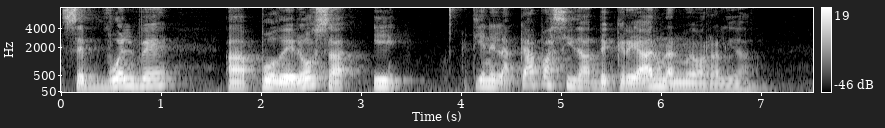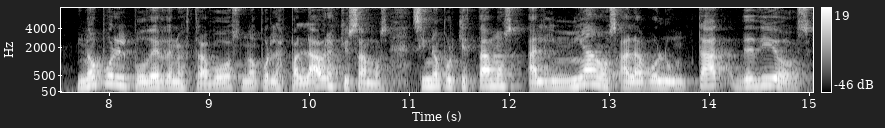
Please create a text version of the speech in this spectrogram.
se vuelve ah, poderosa y tiene la capacidad de crear una nueva realidad. No por el poder de nuestra voz, no por las palabras que usamos, sino porque estamos alineados a la voluntad de Dios,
